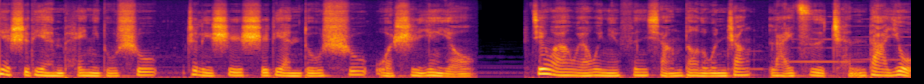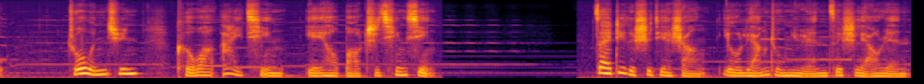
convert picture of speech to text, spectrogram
夜十点陪你读书，这里是十点读书，我是应由。今晚我要为您分享到的文章来自陈大佑。卓文君渴望爱情，也要保持清醒。在这个世界上，有两种女人最是撩人：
